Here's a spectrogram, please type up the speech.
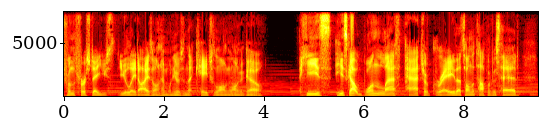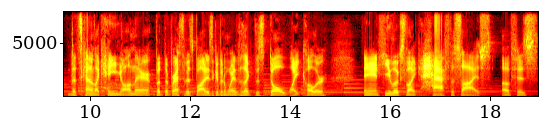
from the first day you you laid eyes on him when he was in that cage long long ago. He's he's got one last patch of gray that's on the top of his head that's kind of like hanging on there, but the rest of his body is given away to like this dull white color, and he looks like half the size of his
